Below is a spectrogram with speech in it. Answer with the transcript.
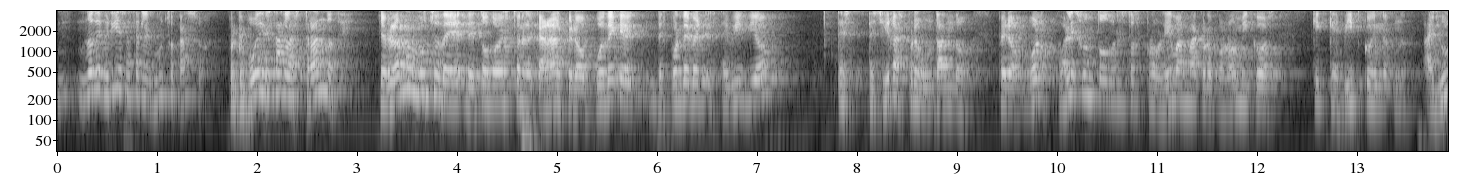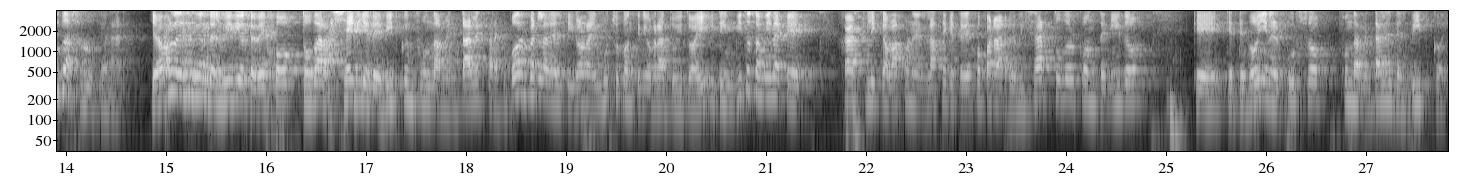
no deberías hacerles mucho caso, porque pueden estar lastrándote. Y hablamos mucho de, todo esto en el canal, pero puede que después de ver este vídeo te, sigas preguntando, pero bueno, ¿cuáles son todos estos problemas macroeconómicos que, que Bitcoin ayuda a solucionar? Y abajo en la descripción del vídeo te dejo toda la serie de Bitcoin fundamentales para que puedas verla del tirón, hay mucho contenido gratuito ahí y te invito también a que hagas clic abajo en el enlace que te dejo para revisar todo el contenido que, que, te doy en el curso Fundamentales del Bitcoin.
